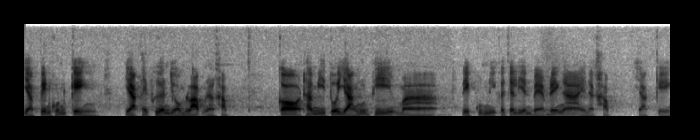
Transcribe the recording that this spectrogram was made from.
อยากเป็นคนเก่ง อยากให้เพื่อนยอมรับนะครับ ก็ถ้ามีตัวอย่างรุ่นพี่มาเด็กกลุ่มนี้ก็จะเรียนแบบได้ง่ายนะครับ อยากเก่ง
